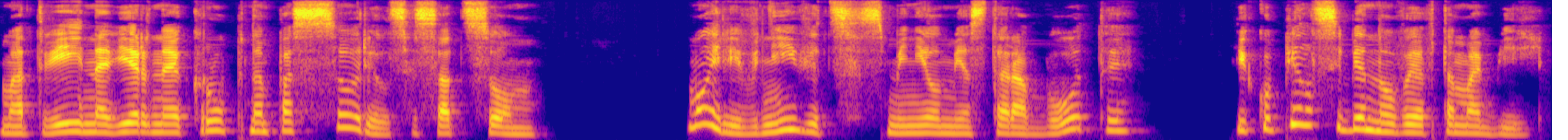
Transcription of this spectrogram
Матвей, наверное, крупно поссорился с отцом. Мой ревнивец сменил место работы и купил себе новый автомобиль.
